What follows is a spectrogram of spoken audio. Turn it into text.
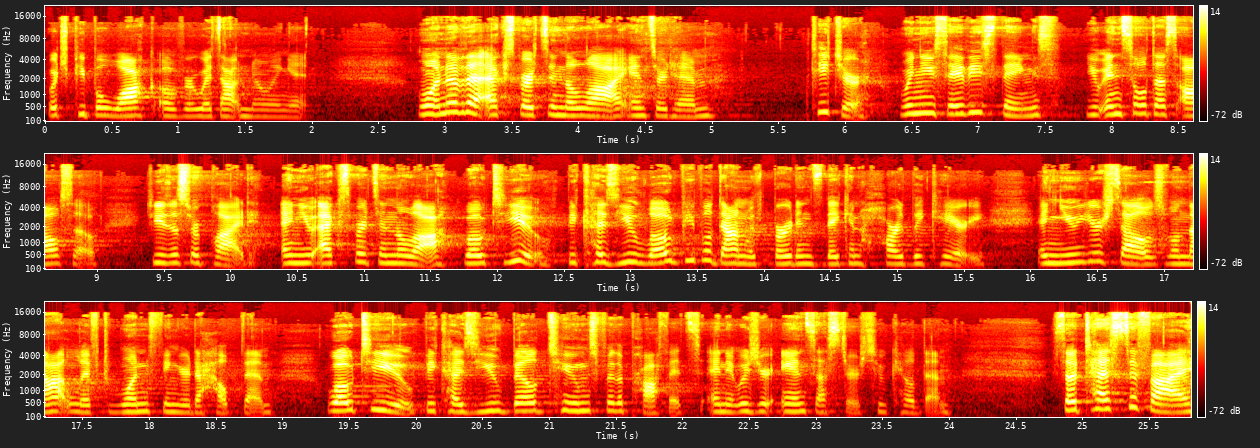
which people walk over without knowing it. One of the experts in the law answered him, Teacher, when you say these things, you insult us also. Jesus replied, And you experts in the law, woe to you, because you load people down with burdens they can hardly carry, and you yourselves will not lift one finger to help them. Woe to you, because you build tombs for the prophets, and it was your ancestors who killed them. So testify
